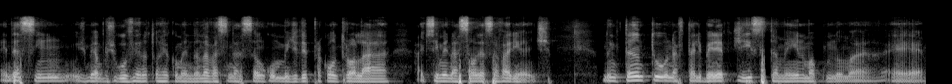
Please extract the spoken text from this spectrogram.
Ainda assim, os membros do governo estão recomendando a vacinação como medida para controlar a disseminação dessa variante. No entanto, o Naftali Bennett disse também numa, numa, é,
